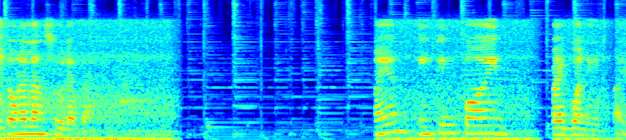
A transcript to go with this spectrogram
Dito ko na lang sulat ah. Ayan, 18.5185 5185.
